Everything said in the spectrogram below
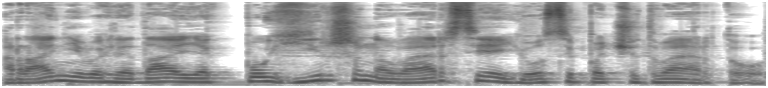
ранній виглядає як погіршена версія Йосипа IV.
